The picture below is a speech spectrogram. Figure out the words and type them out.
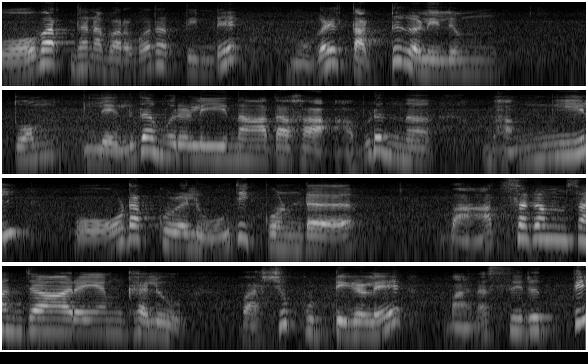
ഗോവർദ്ധന പർവതത്തിന്റെ മുകൾ തട്ടുകളിലും ത്വം ലളിതമുരളീനാഥ അവിടുന്ന് ഭംഗിയിൽ ഓടക്കുഴൽ ഊതിക്കൊണ്ട് വാത്സകം സഞ്ചാരയൻ ഖലു പശുക്കുട്ടികളെ മനസ്സിരുത്തി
